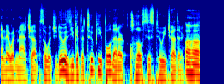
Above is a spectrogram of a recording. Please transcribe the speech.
and they would match up. So what you do is you get the two people that are closest to each other. Uh huh.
